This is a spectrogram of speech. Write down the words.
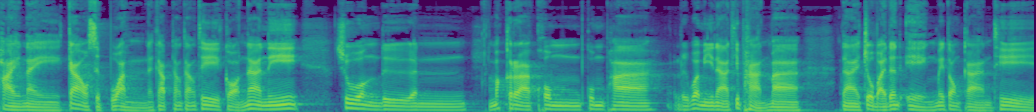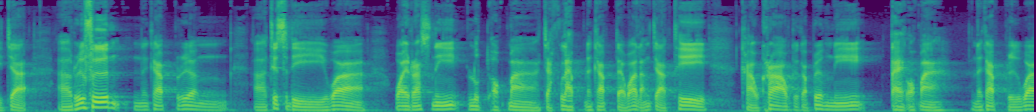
ภายใน 90 วันนะครับทั้งๆทที่ก่อนหน้านี้ช่วงเดือนมกราคมกุมภาหรือว่ามีนาที่ผ่านมานายโจไบเดนเองไม่ต้องการที่จะรื้อฟื้นนะครับเรื่องอทฤษฎีว่าไวรัสนี้หลุดออกมาจากแลบนะครับแต่ว่าหลังจากที่ข่าวคราวเกี่ยวกับเรื่องนี้แตกออกมานะครับหรือว่า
